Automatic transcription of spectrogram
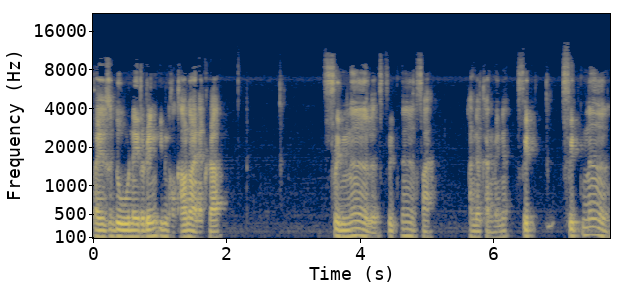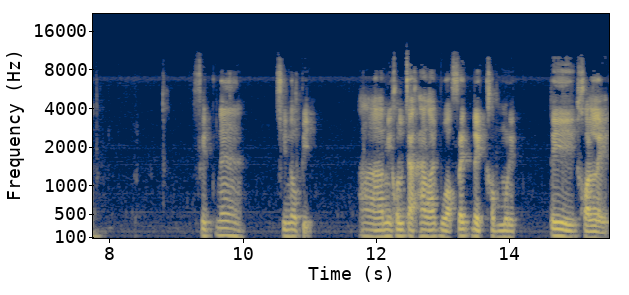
ไปดูใน link in ของเขาหน่อยนะครับฟรินเนอร์หรือฟรินเนอร์ฟ้าอันเดียวกันไหมเนี่ยฟิตฟิตเนอร์ฟิตเนอร์ชิโนบิมีคนรู้จัก 500 บวกเฟรดริกคอมมูนิต คอลเลจ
